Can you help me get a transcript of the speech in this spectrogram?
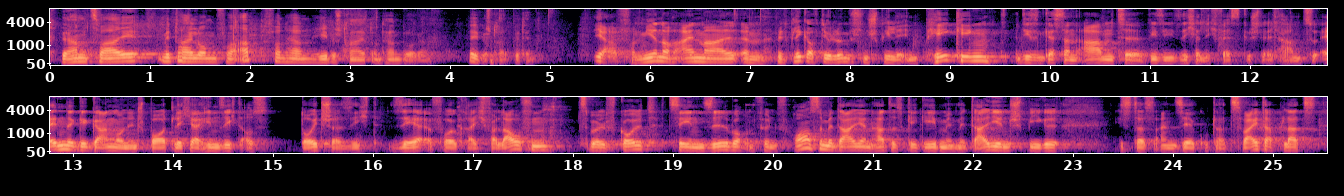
Wir haben zwei Mitteilungen vorab von Herrn Hebestreit und Herrn Burger. Hebestreit, bitte. Ja, von mir noch einmal ähm, mit Blick auf die Olympischen Spiele in Peking. Die sind gestern Abend, äh, wie Sie sicherlich festgestellt haben, zu Ende gegangen und in sportlicher Hinsicht aus deutscher Sicht sehr erfolgreich verlaufen. Zwölf Gold, zehn Silber und fünf Bronzemedaillen hat es gegeben. Im Medaillenspiegel ist das ein sehr guter zweiter Platz.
